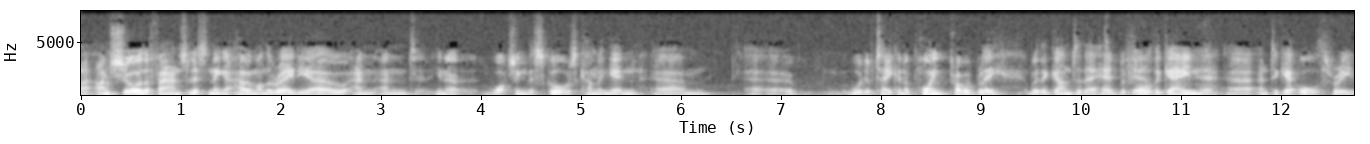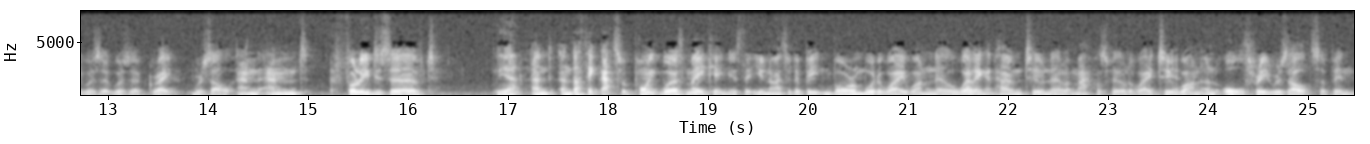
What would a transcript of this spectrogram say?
I, I'm sure the fans listening at home on the radio and and you know watching the scores coming in um, uh, uh, would have taken a point probably with a gun to their head before Yeah, the game, yeah. uh, and to get all three was a, was a great result and and fully deserved. Yeah. And and I think that's a point worth making is that United have beaten Boreham Wood away 1 0, Welling at home 2 0, and Macclesfield away 2 1, and all three results have been,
